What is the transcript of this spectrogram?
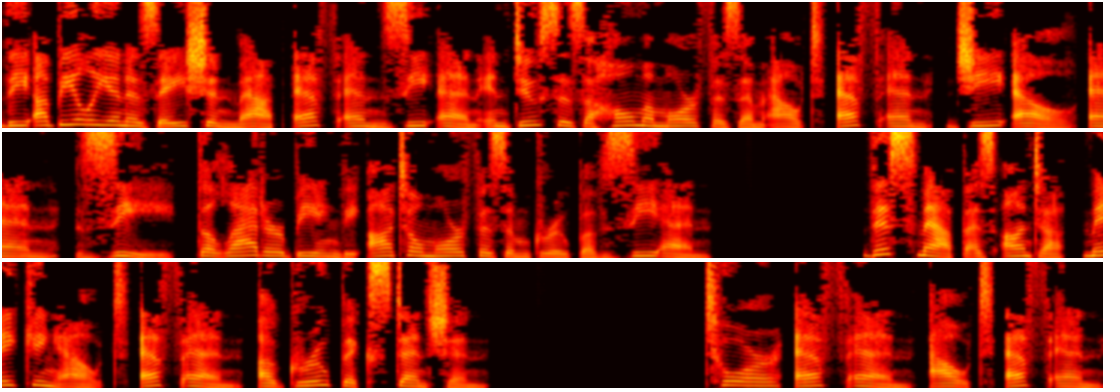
The abelianization map FNZN induces a homomorphism out FNGL the latter being the automorphism group of Zn. This map is onto, making out Fn a group extension Tor Fn out Fn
